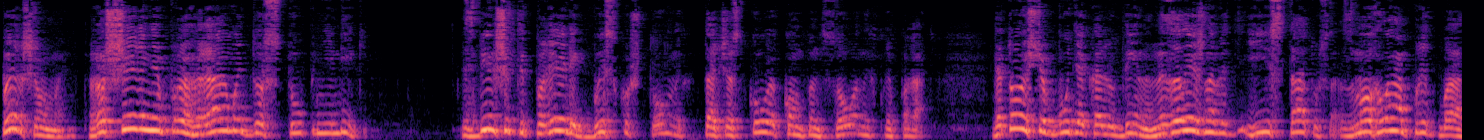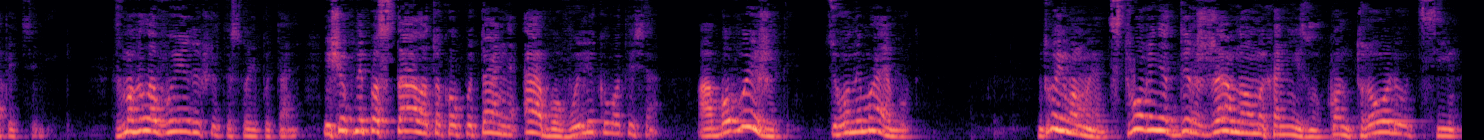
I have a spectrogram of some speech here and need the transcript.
Перший момент розширення програми доступні ліки. Збільшити перелік безкоштовних та частково компенсованих препаратів. Для того, щоб будь-яка людина, незалежно від її статусу, змогла придбати ці ліки, змогла вирішити свої питання. І щоб не постало такого питання або вилікуватися, або вижити. Цього не має бути. Другий момент створення державного механізму контролю цін.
